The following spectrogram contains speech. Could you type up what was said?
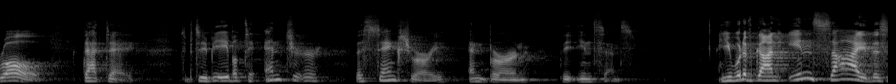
role that day, to, to be able to enter the sanctuary and burn the incense he would have gone inside this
